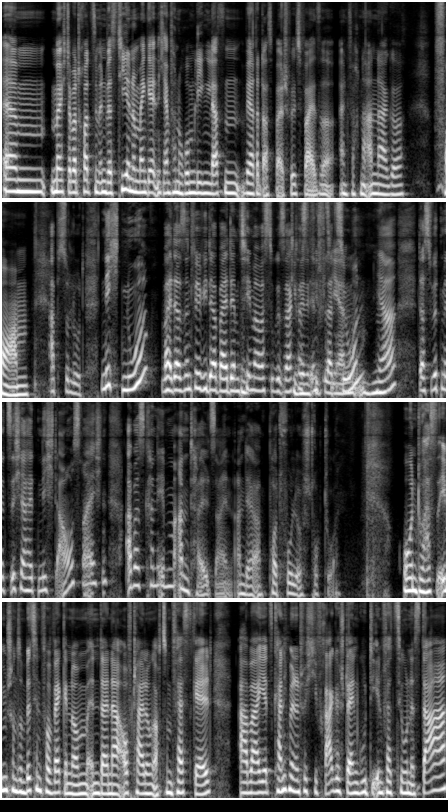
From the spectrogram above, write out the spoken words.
ähm, möchte aber trotzdem investieren und mein Geld nicht einfach nur rumliegen lassen, wäre das beispielsweise einfach eine Anlageform. Absolut. Nicht nur, weil da sind wir wieder bei dem Thema, was du gesagt hast, Inflation. Mhm. Ja, das wird mit Sicherheit nicht ausreichen, aber es kann eben Anteil sein an der Portfoliostruktur. Und du hast es eben schon so ein bisschen vorweggenommen in deiner Aufteilung auch zum Festgeld. Aber jetzt kann ich mir natürlich die Frage stellen, gut, die Inflation ist da,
